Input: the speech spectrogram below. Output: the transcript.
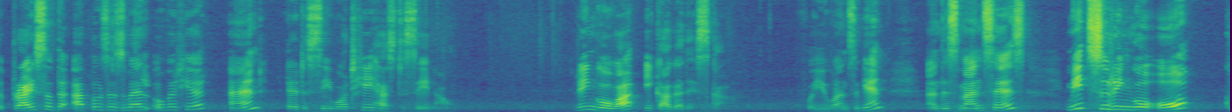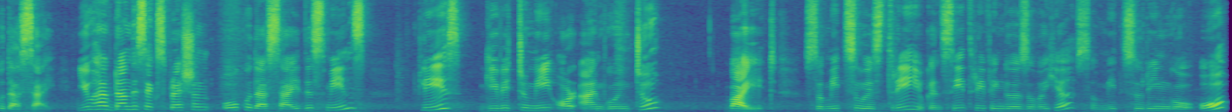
the price of the apples as well over here and let us see what he has to say now. Ringo wa ikaga desu ka? For you once again and this man says Mitsu ringo o kudasai. You have done this expression o kudasai. This means please give it to me or I am going to buy it. So, Mitsu is 3, you can see 3 fingers over here. So, Mitsu ringo o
